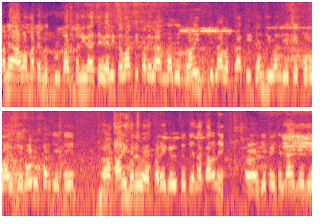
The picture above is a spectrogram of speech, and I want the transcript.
અને આવવા માટે મજબૂર ખાસ બની રહ્યા છે. વહેલી સવારથી પડેલા અંદાજે ત્રણ ઇંચ જેટલા વરસાદથી જનજીવન જે છે ખોરવાયું છે. રોડ ઉપર જે છે પાણી ભરે- ભરાઈ ગયું છે. જેના કારણે જે કહી શકાય કે જે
